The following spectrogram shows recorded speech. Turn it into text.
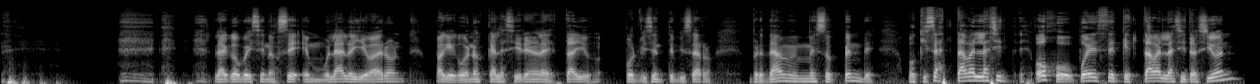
La copa dice, no sé, en Mulá lo llevaron para que conozca la sirena del estadio por Vicente Pizarro. ¿Verdad? Me, me sorprende. O quizás estaba en la situación... Ojo, puede ser que estaba en la situación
